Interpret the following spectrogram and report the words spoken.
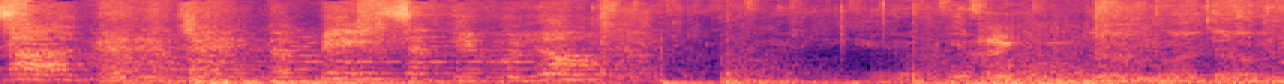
ಸಾಗರ ಜೈನ ಬೇಸದಿಗುಲೋ ದುಮ ದುಮ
